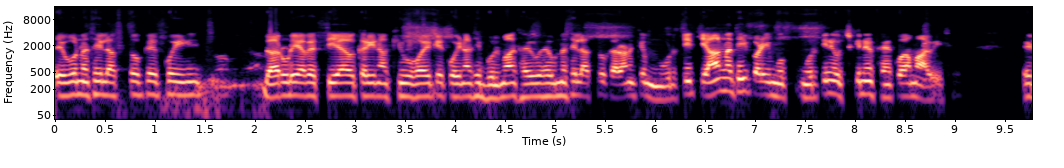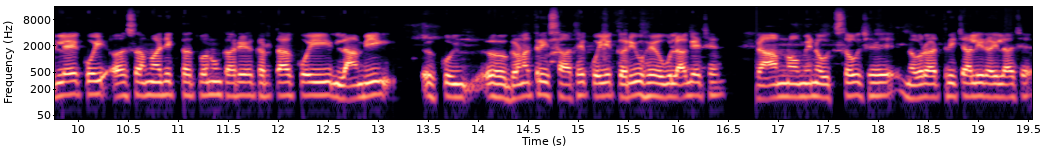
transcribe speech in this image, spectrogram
એવો નથી લાગતો કે કોઈ વ્યક્તિએ આ કરી નાખ્યું હોય કે કોઈનાથી ભૂલમાં થયું હોય એવું નથી લાગતું, કારણ કે મૂર્તિ ત્યાં નથી પડી. મૂર્તિને ઉચકીને ફેંકવામાં આવી છે. એટલે કોઈ અસામાજિક તત્વનું કાર્ય કરતા કોઈ લાંબી, કોઈ ગણતરી સાથે કોઈએ કર્યું હોય એવું લાગે છે? રામનવમીનો ઉત્સવ છે, નવરાત્રિ ચાલી રહેલા છે.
